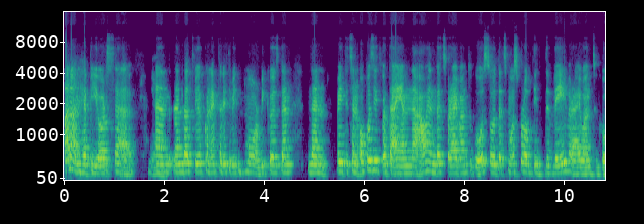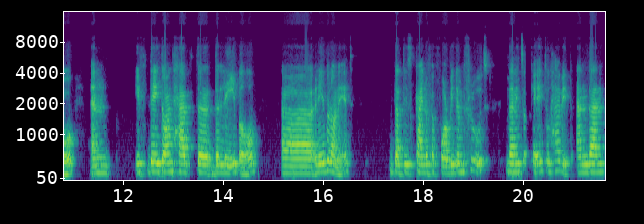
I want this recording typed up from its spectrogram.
unhappy yourself yeah. and and that will connect a little bit more because then then wait it's an opposite what i am now and that's where i want to go. So that's most probably the way where i want to go. And if they don't have the the label uh, label on it that is kind of a forbidden fruit then it's okay to have it. And then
